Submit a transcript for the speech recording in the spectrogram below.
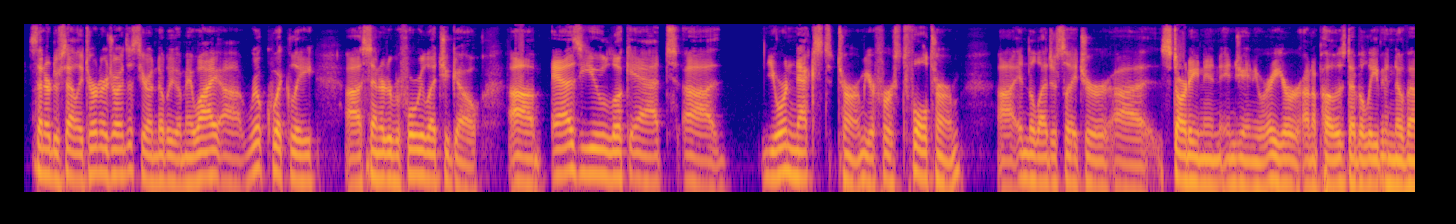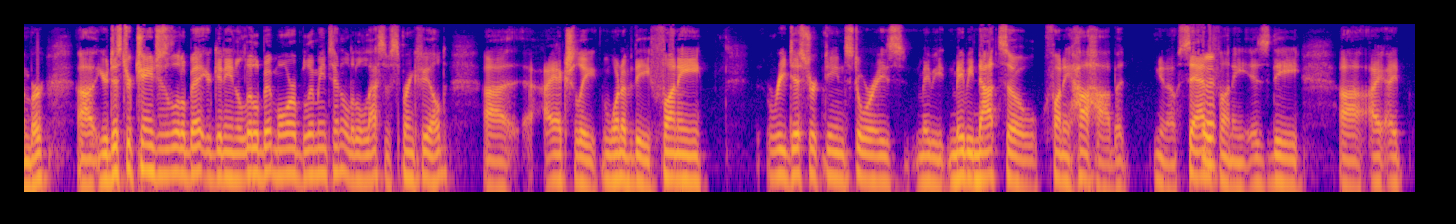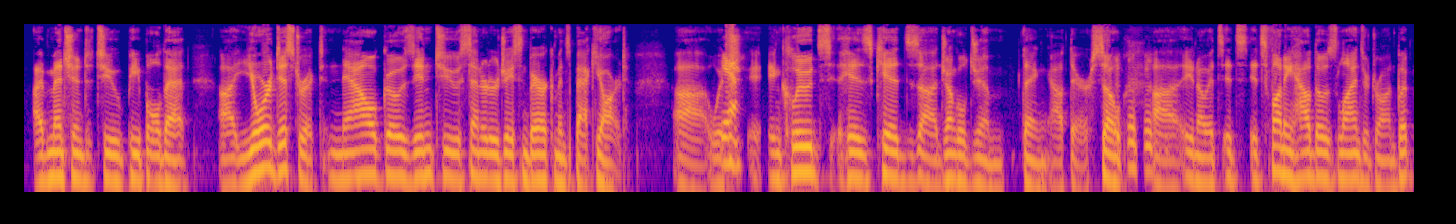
Senator Sally Turner joins us here on WMAY. Uh, real quickly, uh, Senator, before we let you go, um, as you look at uh, your next term, your first full term uh, in the legislature, uh, starting in, in January. You're unopposed, I believe, in November. Uh, your district changes a little bit. You're getting a little bit more Bloomington, a little less of Springfield. Uh, I actually, one of the funny redistricting stories, maybe maybe not so funny, haha, but you know, sad funny is the uh, I, I I've mentioned to people that uh, your district now goes into Senator Jason Barickman's backyard, uh, which yeah. includes his kids' uh, jungle gym thing out there. So, uh, you know, it's it's it's funny how those lines are drawn. But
